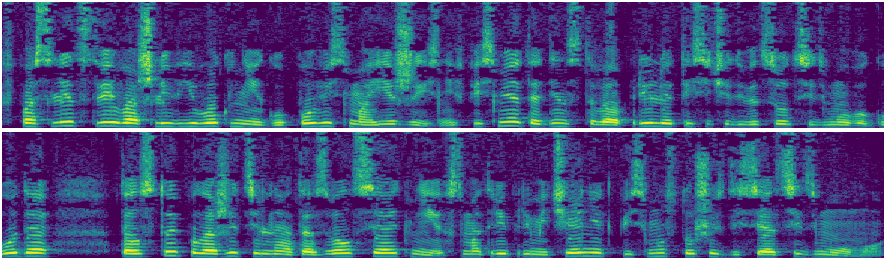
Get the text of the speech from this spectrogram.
впоследствии вошли в его книгу «Повесть моей жизни». В письме от 11 апреля 1907 года Толстой положительно отозвался от них. Смотри примечание к письму 167.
